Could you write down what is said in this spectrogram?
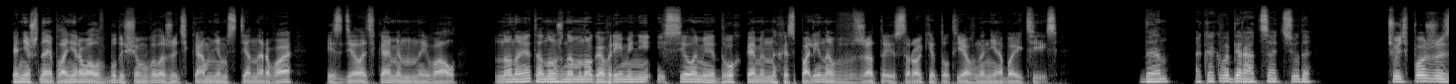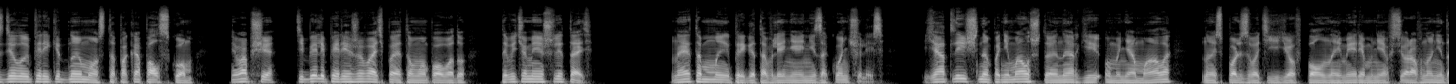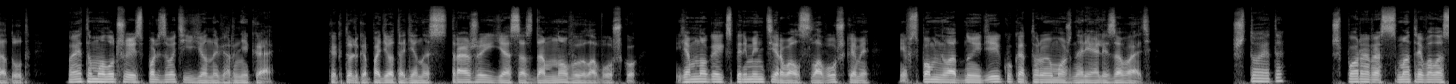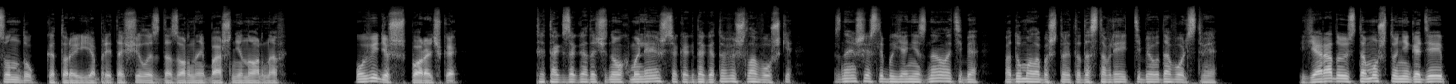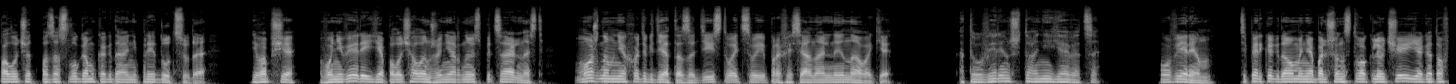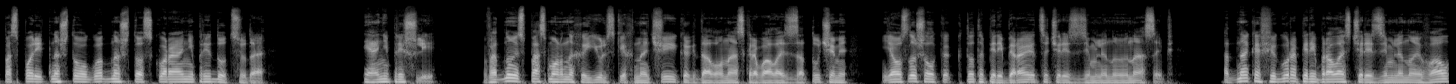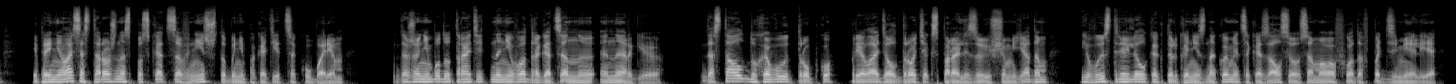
Конечно, я планировал в будущем выложить камнем стены рва и сделать каменный вал, но на это нужно много времени и силами двух каменных исполинов в сжатые сроки тут явно не обойтись. «Дэн, а как выбираться отсюда?» «Чуть позже сделаю перекидной мост, а пока ползком. И вообще, тебе ли переживать по этому поводу? Ты ведь умеешь летать». На этом мои приготовления не закончились. Я отлично понимал, что энергии у меня мало, но использовать ее в полной мере мне все равно не дадут, поэтому лучше использовать ее наверняка. Как только падет один из стражей, я создам новую ловушку. Я много экспериментировал с ловушками и вспомнил одну идейку, которую можно реализовать. «Что это?» Шпора рассматривала сундук, который я притащил из дозорной башни Норнов. «Увидишь, Шпорочка». «Ты так загадочно ухмыляешься, когда готовишь ловушки. Знаешь, если бы я не знала тебя, подумала бы, что это доставляет тебе удовольствие». «Я радуюсь тому, что негодяи получат по заслугам, когда они придут сюда. И вообще, в универе я получал инженерную специальность. Можно мне хоть где-то задействовать свои профессиональные навыки». «А ты уверен, что они явятся?» «Уверен. Теперь, когда у меня большинство ключей, я готов поспорить на что угодно, что скоро они придут сюда. И они пришли. В одну из пасмурных июльских ночей, когда луна скрывалась за тучами, я услышал, как кто-то перебирается через земляную насыпь. Однако фигура перебралась через земляной вал и принялась осторожно спускаться вниз, чтобы не покатиться кубарем. Даже не буду тратить на него драгоценную энергию. Достал духовую трубку, приладил дротик с парализующим ядом и выстрелил, как только незнакомец оказался у самого входа в подземелье.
